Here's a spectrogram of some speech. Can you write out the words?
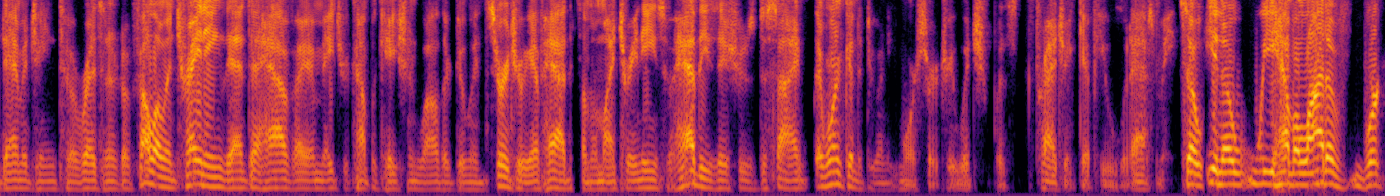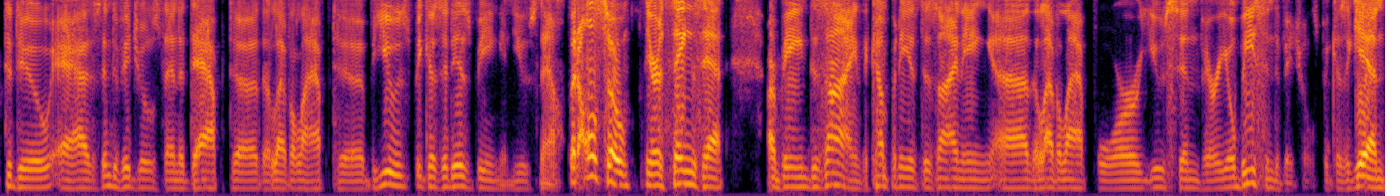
damaging to a resident or fellow in training than to have a major complication while they're doing surgery. I've had some of my trainees who had these issues decide they weren't going to do any more surgery, which was tragic if you would ask me. So, you know, we have a lot of work to do as individuals then adapt uh, the LevaLap to be used because it is being in use now. But also, there are things that are being designed. The company is designing uh, the level for for use in very obese individuals. Because again,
